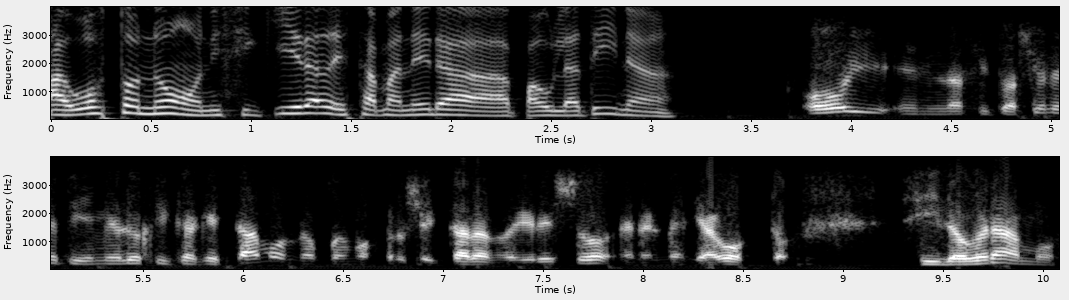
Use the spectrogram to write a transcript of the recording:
Agosto no, ni siquiera de esta manera paulatina. Hoy, en la situación epidemiológica que estamos, no podemos proyectar el regreso en el mes de agosto. Si logramos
